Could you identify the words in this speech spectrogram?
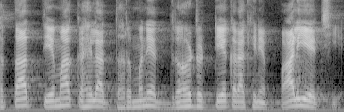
છતાં તેમાં કહેલા ધર્મને દ્રઢ ટેક રાખીને પાળીએ છીએ.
